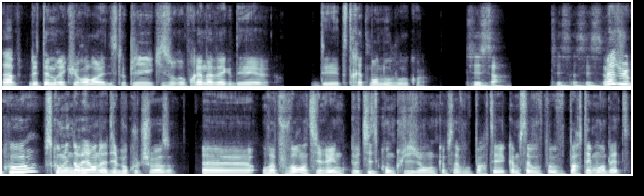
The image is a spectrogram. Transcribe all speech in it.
Hop, les thèmes récurrents dans les dystopies qui se reprennent avec des, des traitements nouveaux, quoi. C'est ça. C'est ça, c'est ça. Mais du coup, parce qu'au mine de rien, on a dit beaucoup de choses. euh, on va pouvoir en tirer une petite conclusion, comme ça vous partez, comme ça vous, vous partez moins bête,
